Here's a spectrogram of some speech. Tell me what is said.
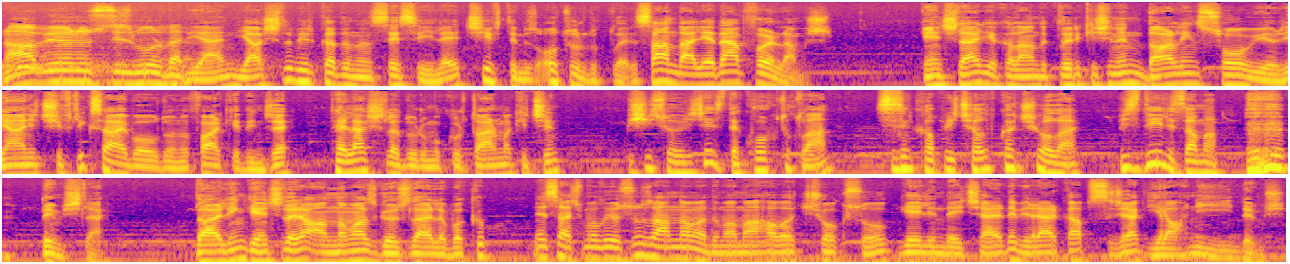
Ne yapıyorsunuz siz burada diye. diyen yaşlı bir kadının sesiyle çiftimiz oturdukları sandalyeden fırlamış. Gençler yakalandıkları kişinin Darlene Sawyer yani çiftlik sahibi olduğunu fark edince telaşla durumu kurtarmak için Bir şey söyleyeceğiz de korktuk lan. Sizin kapıyı çalıp kaçıyorlar. Biz değiliz ama. demişler. Darlene gençlere anlamaz gözlerle bakıp Ne saçmalıyorsunuz anlamadım ama hava çok soğuk. Gelin de içeride birer kap sıcak yahni yiyin demiş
